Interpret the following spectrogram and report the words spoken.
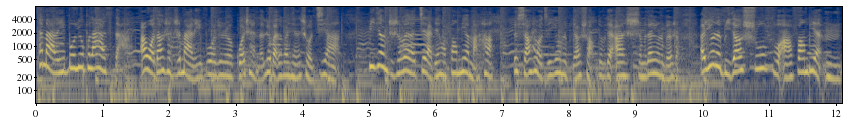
他买了一部六 plus 的，而我当时只买了一部就是国产的六百多块钱的手机啊，毕竟只是为了接打电话方便嘛哈，这小手机用着比较爽，对不对啊？什么叫用着比较爽啊？用着比较舒服啊，方便，嗯。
